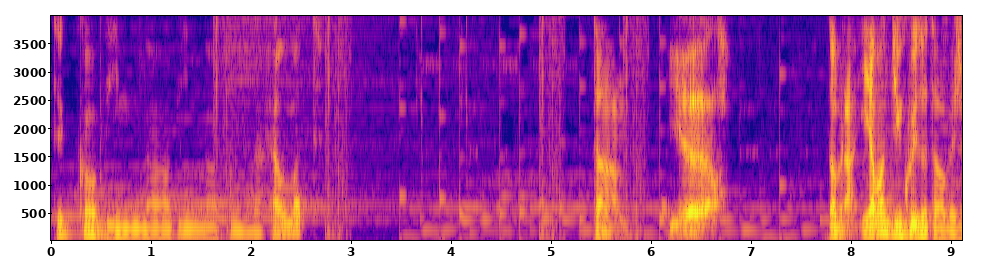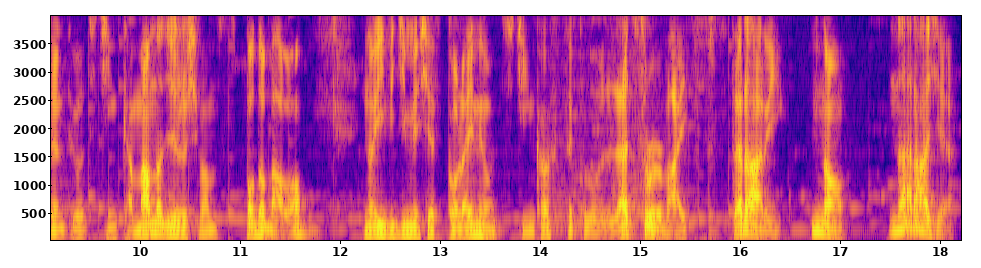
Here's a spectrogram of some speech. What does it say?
Tylko wina, wina, wina. Helmet. Tanan. Yeah! Dobra, ja wam dziękuję za to obejrzenie tego odcinka. Mam nadzieję, że się wam spodobało. No i widzimy się w kolejnych odcinkach z cyklu Let's Survive w Terrarii. No, na razie.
